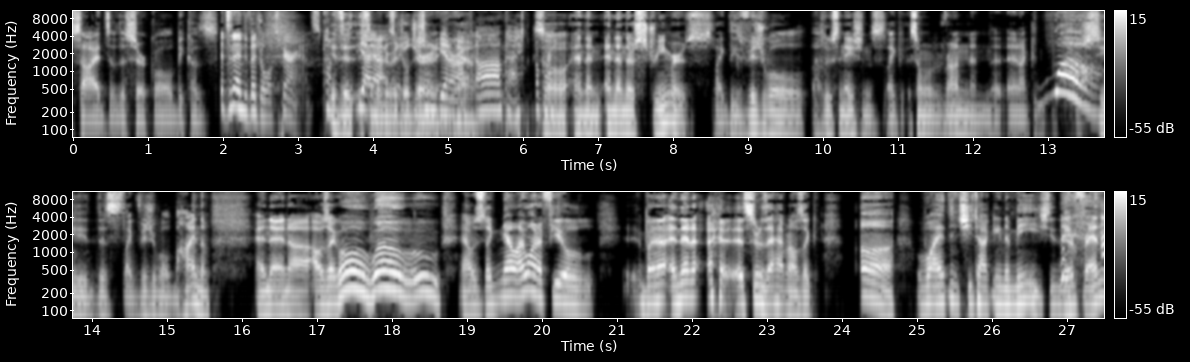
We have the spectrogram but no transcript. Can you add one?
sides of the circle because It's an individual experience. Kind It's a- it's an individual you shouldn't be journey, interacting. yeah. Oh, okay. Okay. So and then and then there's streamers like these visual hallucinations like someone would run and and I could Whoa. see this like visual behind them and then uh, I was like oh whoa ooh. and I was like no I want to feel but and then as soon as that happened I was like uh why isn't she talking to me she, they're friends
